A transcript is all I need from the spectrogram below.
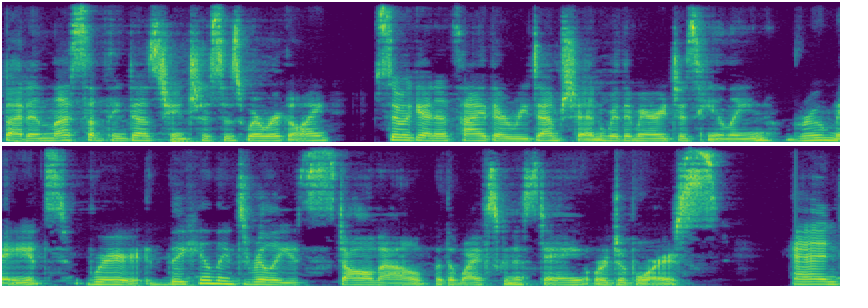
but unless something does change, this is where we're going. So again, it's either redemption, where the marriage is healing, roommates, where the healing's really stalled out, but the wife's going to stay, or divorce. And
